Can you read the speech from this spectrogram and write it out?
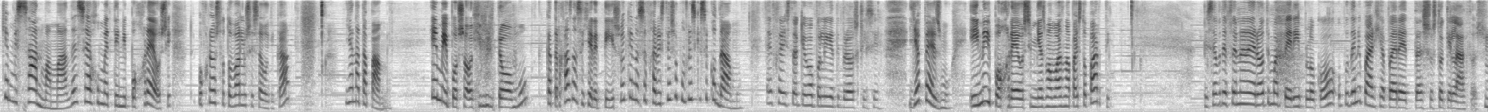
και εμείς, σαν μαμάδες, έχουμε την υποχρέωση. Το υποχρέωση θα το βάλω σε εισαγωγικά για να τα πάμε. Ή μήπως όχι, Μυρτό μου, καταρχάς να σε χαιρετήσω και να σε ευχαριστήσω που βρίσκεσαι κοντά μου. Ευχαριστώ και εγώ πολύ για την πρόσκληση. Για πες μου, είναι υποχρέωση μιας μαμάς να πάει στο πάρτι; Πιστεύω ότι αυτό είναι ένα ερώτημα περίπλοκο, όπου δεν υπάρχει απαραίτητα σωστό και λάθος.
